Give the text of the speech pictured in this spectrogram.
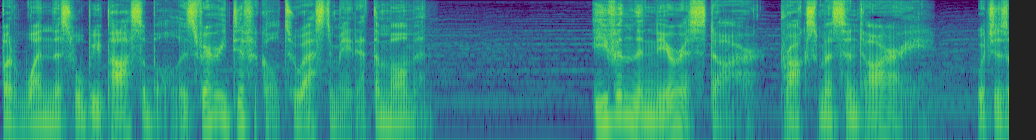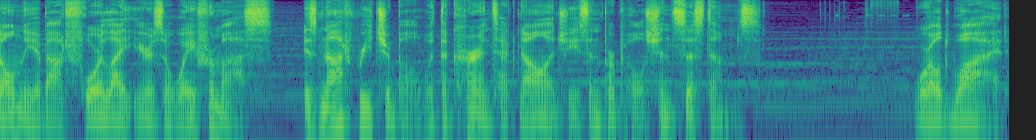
But when this will be possible is very difficult to estimate at the moment. Even the nearest star, Proxima Centauri, which is only about 4 light years away from us, is not reachable with the current technologies and propulsion systems. Worldwide,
